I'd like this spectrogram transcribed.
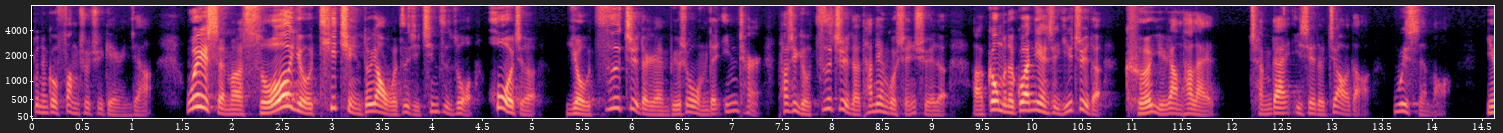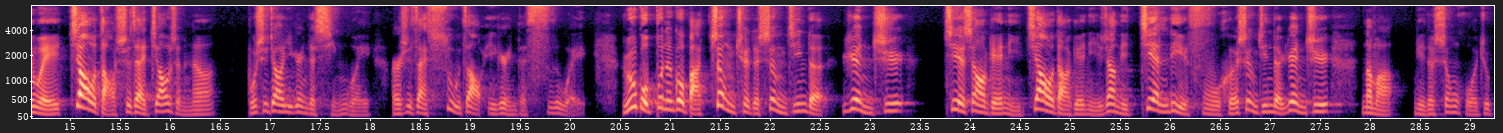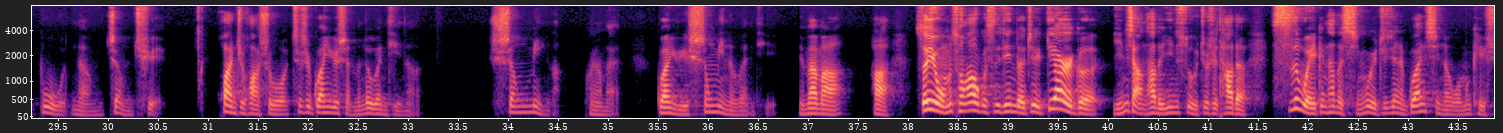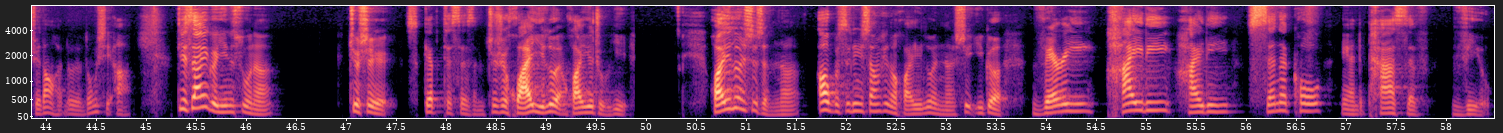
不能够放出去给人家。为什么所有 teaching 都要我自己亲自做？或者有资质的人，比如说我们的 intern，他是有资质的，他念过神学的啊，跟我们的观念是一致的，可以让他来承担一些的教导。为什么？因为教导是在教什么呢？不是教一个人的行为，而是在塑造一个人的思维。如果不能够把正确的圣经的认知，介绍给你，教导给你，让你建立符合圣经的认知，那么你的生活就不能正确。换句话说，这是关于什么的问题呢？生命啊，朋友们，关于生命的问题，明白吗？啊，所以我们从奥古斯丁的这第二个影响他的因素，就是他的思维跟他的行为之间的关系呢，我们可以学到很多的东西啊。第三一个因素呢，就是 skepticism，就是怀疑论、怀疑主义。怀疑论是什么呢？奥古斯丁相信的怀疑论呢，是一个 very highly highly cynical and passive view，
